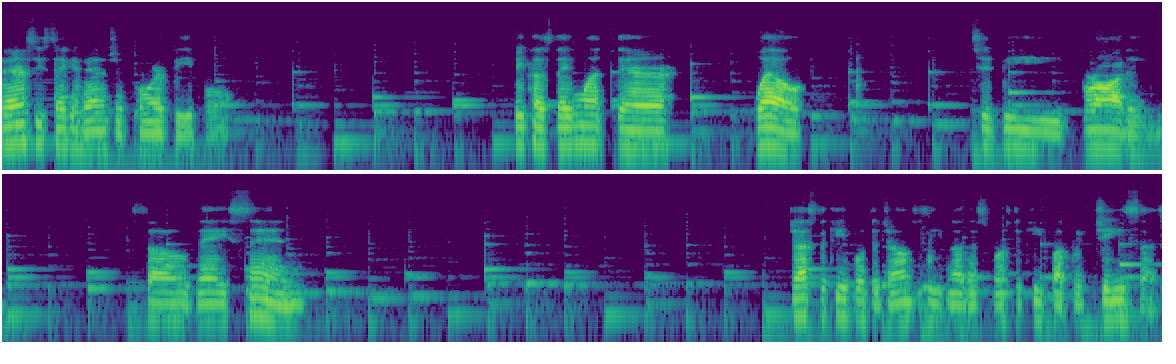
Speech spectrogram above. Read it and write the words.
Pharisees take advantage of poor people because they want their wealth to be broadened. So they sin just to keep with the Joneses, even though they're supposed to keep up with Jesus.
